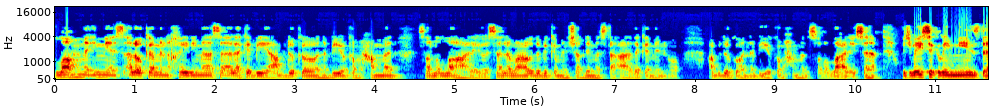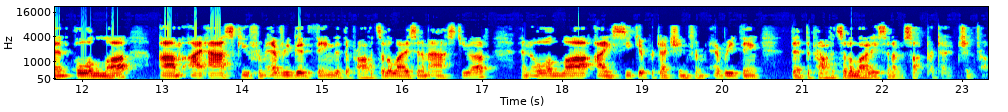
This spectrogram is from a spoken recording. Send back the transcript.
اللهم إني أسألك من خير ما سألك به عبدك ونبيك محمد صلى الله عليه وسلم وأعوذ بك من شر ما استعاذك منه عبدك ونبيك محمد صلى الله عليه وسلم which basically means that oh Allah um, I ask you from every good thing that the Prophet ﷺ asked you of. And oh Allah, I seek your protection from everything that the Prophet ﷺ sought protection from.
